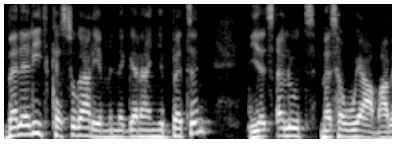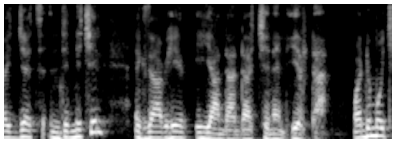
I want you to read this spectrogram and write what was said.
በሌሊት ከእሱ ጋር የምንገናኝበትን የጸሎት መሰዊያ ማበጀት እንድንችል እግዚአብሔር እያንዳንዳችንን ይርዳል ወንድሞቼ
